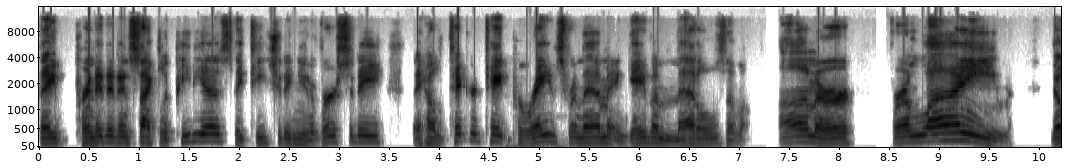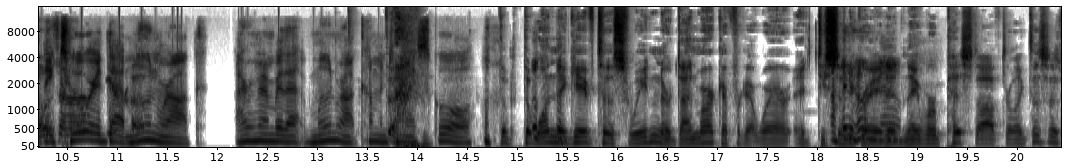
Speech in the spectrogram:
They printed it in encyclopedias, they teach it in university, they held ticker tape parades for them and gave them medals of honor for lying. Those they toured that moon rock. I remember that moon rock coming to my school. the, the one they gave to Sweden or Denmark, I forget where, it disintegrated and they were pissed off. They're like, this is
